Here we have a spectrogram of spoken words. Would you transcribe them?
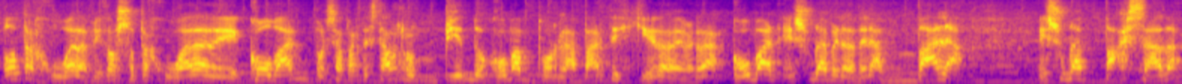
otra jugada, fijaos, otra jugada de Coban. Por esa parte estaba rompiendo Coban por la parte izquierda, de verdad. Coban es una verdadera bala. Es una pasada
